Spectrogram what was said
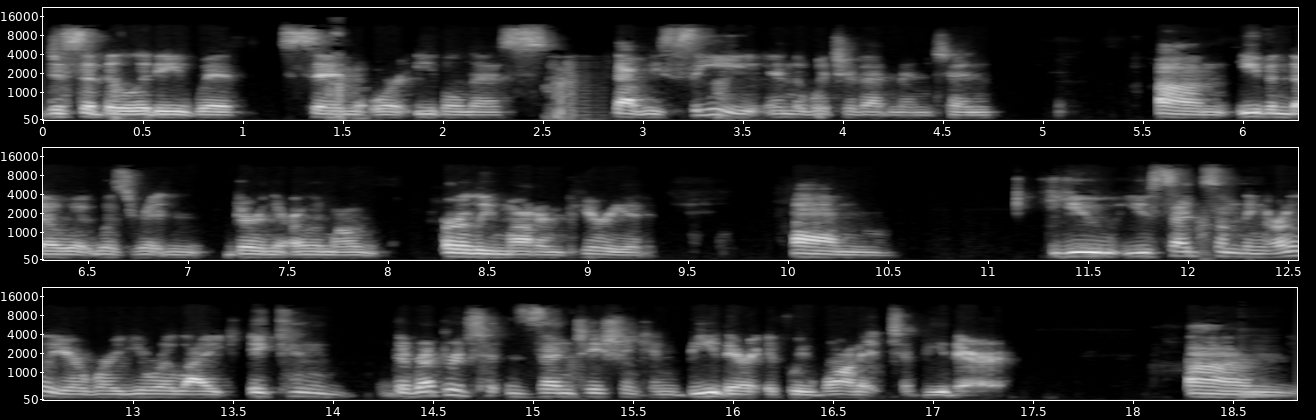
disability with sin or evilness that we see in The Witch of Edmonton, um, even though it was written during the early modern, early modern period. Um, you you said something earlier where you were like, it can the representation can be there if we want it to be there. Um,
